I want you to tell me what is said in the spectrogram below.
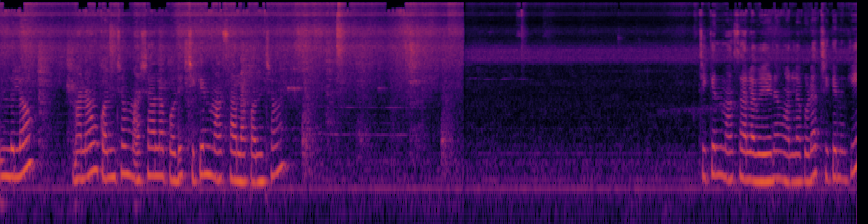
ఇందులో మనం కొంచెం మసాలా పొడి చికెన్ మసాలా కొంచెం. చికెన్ మసాలా వేయడం వల్ల కూడా చికెన్కి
